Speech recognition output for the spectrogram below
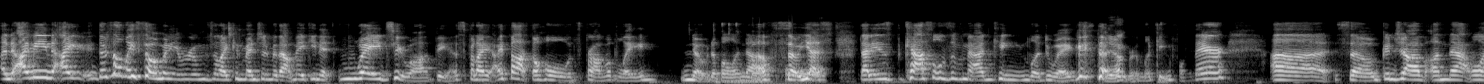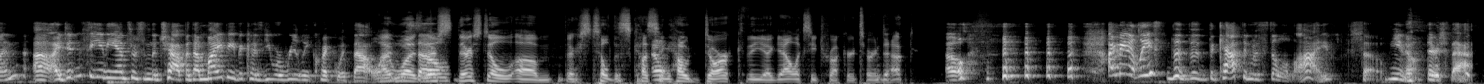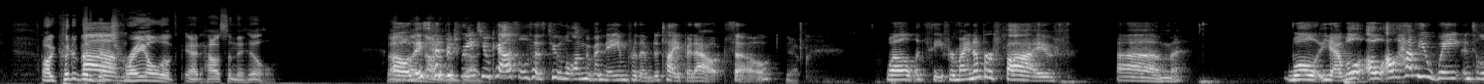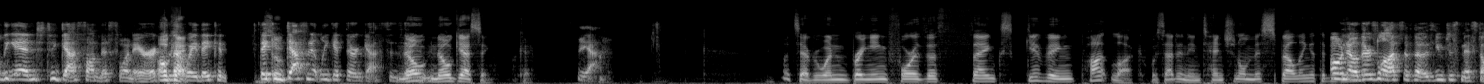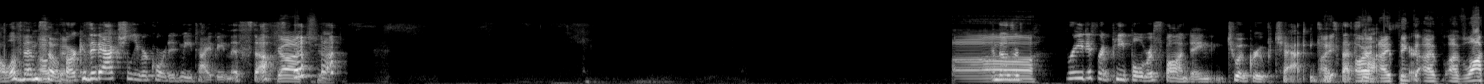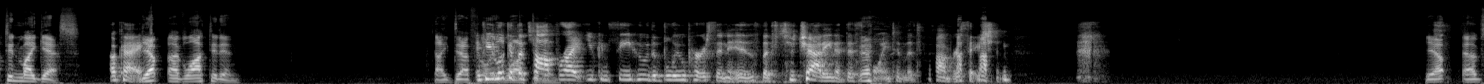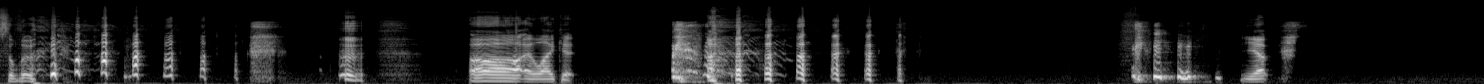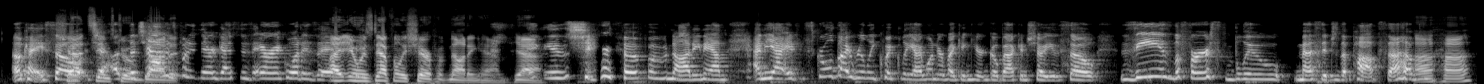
And I mean, I there's only so many rooms that I can mention without making it way too obvious. But I, I thought the hole was probably notable enough. So yes, that is Castles of Mad King Ludwig that Yep. we were looking for there. Uh, so good job on that one. Uh, I didn't see any answers in the chat, but that might be because you were really quick with that one. I was. So, They're, they're still. Um, they're still discussing Oh. how dark the uh, Galaxy Trucker turned out. oh. I mean, at least the, the the captain was still alive. So you know, there's that. Oh, it could have been Um, betrayal of, at House on the Hill. That oh, they said between two castles has too long of a name for them to type it out. So, Yep. well, let's see. For my number five, um, well, yeah, well, I'll, I'll have you wait until the end to guess on this one, Eric. So Okay. that way they can they So- can definitely get their guesses. No, in. no guessing. Okay. Yeah. What's everyone bringing for the Thanksgiving potluck? Was that an intentional misspelling at the beginning? Oh no, there's lots of those. You've just missed all of them so far because it actually recorded me typing this stuff. Gotcha. Uh, And those are Three different people responding to a group chat. In I, case that's all right, not I think. I've I've locked in my guess. okay. Yep, I've locked it in. I definitely. If you look at the top right, you can see who the blue person is that's ch- chatting at this point in the conversation. Yep, absolutely. oh, I like it. yep. Okay, so Chat ch- the chat is it. putting their guesses. Eric, what is it? I, it was definitely Sheriff of Nottingham. Yeah. It is Sheriff of Nottingham. And yeah, it scrolled by really quickly. I wonder if I can here go back and show you. So Z is the first blue message that pops up. Uh huh.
